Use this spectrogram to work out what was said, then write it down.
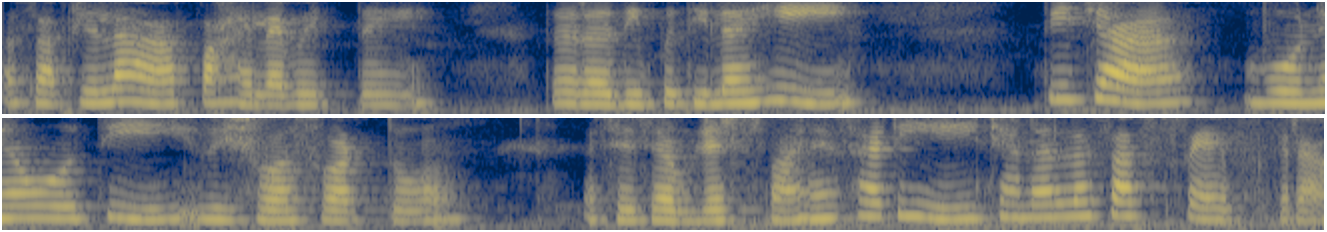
असं आपल्याला पाहायला भेटते तर अधिपतीलाही तिच्या बोलण्यावरती विश्वास वाटतो. असेच अपडेट्स पाहण्यासाठी चॅनलला सबस्क्राईब करा.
